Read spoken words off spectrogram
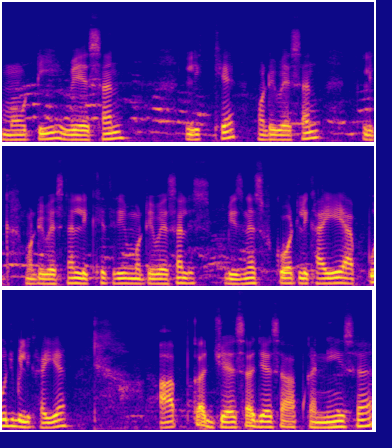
मोटिवेशन लिखे मोटिवेशन लिखा मोटिवेशनल लिखे थ्री मोटिवेशनल बिज़नेस कोड लिखाइए, आप कुछ भी लिखाइए। आपका जैसा जैसा आपका नीस है,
